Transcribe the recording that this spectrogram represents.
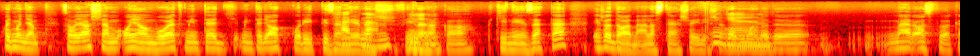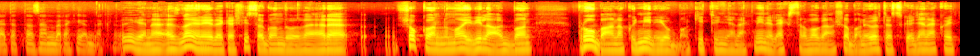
hogy mondjam, szóval hogy az sem olyan volt, mint egy, mint egy akkori tizenéves Hát fiúnak a kinézete, és a dalválasztásaid is, ahogy Igen. mondod, ö, már az fölkeltette az emberek érdeklődését. Igen, ez nagyon érdekes visszagondolva erre. Sokan a mai világban próbálnak, hogy minél jobban kitűnjenek, minél extravagánsabban öltözködjenek, hogy,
